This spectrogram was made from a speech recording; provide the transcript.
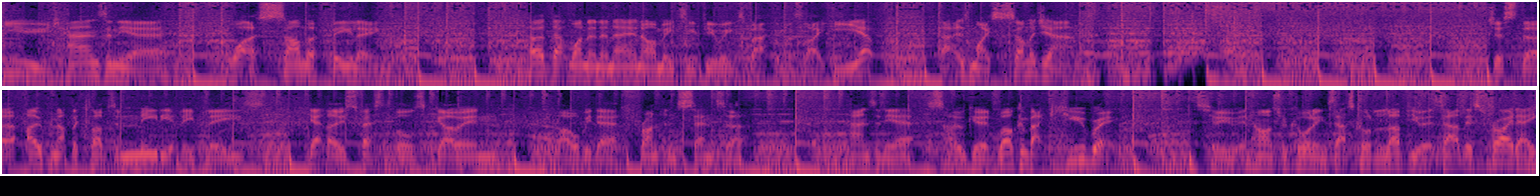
Huge, hands in the air. What a summer feeling. Heard that one in an A&R meeting a few weeks back and was like, yep, that is my summer jam. Just uh, open up the clubs immediately, please. Get those festivals going. I will be there front and centre. Hands in the air. So good. Welcome back, Kubrick, to Enhanced Recordings. That's called Love You. It's out this Friday.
